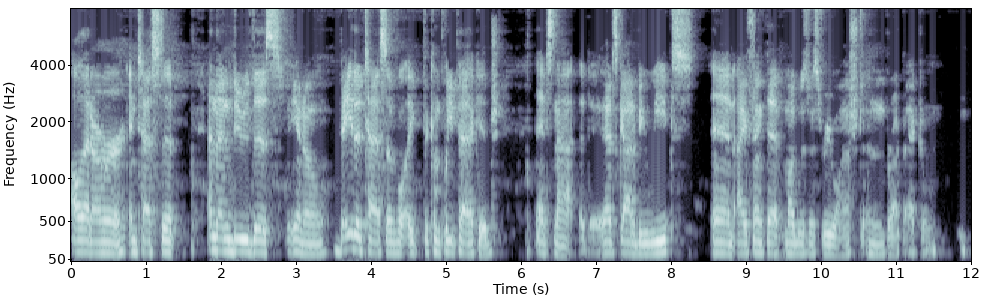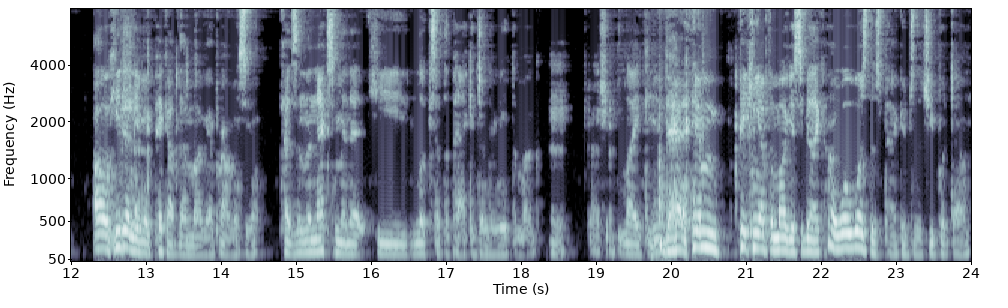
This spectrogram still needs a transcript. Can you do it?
all that armor and test it, and then do this, you know, beta test of like the complete package. It's not a day. That's got to be weeks. And I think that mug was just rewashed and brought back to him. Oh, he didn't even pick up that mug, I promise you. Because in the next minute, he looks at the package underneath the mug. Gotcha. Like, that him picking up the mug is to be like, oh, what was this package that she put down?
